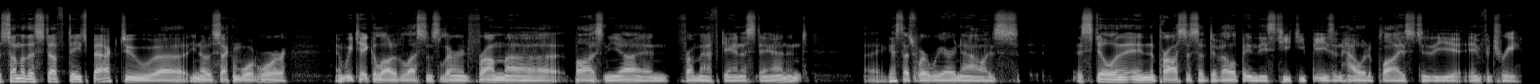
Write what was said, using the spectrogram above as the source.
some of this stuff dates back to uh, you know the Second World War, and we take a lot of the lessons learned from uh, Bosnia and from Afghanistan, and I guess that's where we are now. Is is still in, in the process of developing these TTPs and how it applies to the infantry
